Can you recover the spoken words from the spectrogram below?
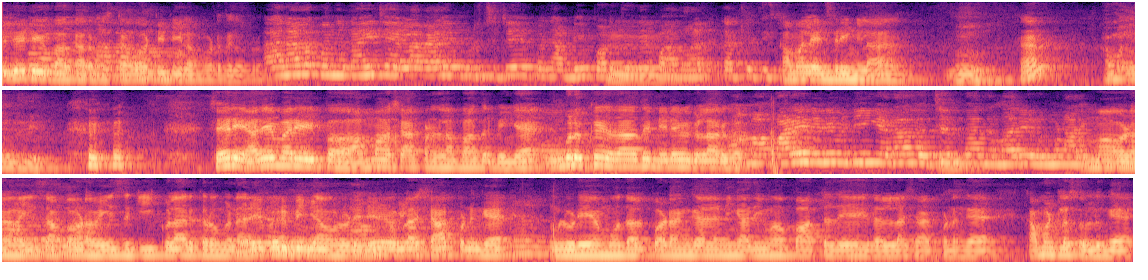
விஜய் டிவி பார்க்க ஆரம்பிச்சிட்ட ஓடிடி எல்லாம் போட்டதுக்கு அப்புறம் அதனால கொஞ்சம் நைட்ல எல்லா வேலையும் முடிச்சிட்டு கொஞ்சம் அப்படியே படுத்துட்டே பார்க்கலாம்னு கட்டில தூக்கி கமல் என்ட்ரிங்களா? கமல் சரி அதே மாதிரி இப்போ அம்மா ஷேர் பண்ணதெல்லாம் பார்த்துருப்பீங்க. உங்களுக்கு ஏதாவது நினைவுகள்லாம் இருக்கும்? ஆமா பழைய நினைவு நீங்க ஏதாவது வச்சிருந்தா அந்த மாதிரி ரொம்ப நாளைக்கு அம்மாவோட வயசு அப்பாவோட வயசுக்கு ஈக்குவலாக இருக்கிறவங்க நிறைய பேர் இருப்பீங்க. அவங்களுடைய நினைவுகள்லாம் ஷேர் பண்ணுங்க. உங்களுடைய முதல் படங்கள் நீங்கள் அதிகமாக பார்த்தது இதெல்லாம் ஷேர் பண்ணுங்க. கமெண்ட்ல சொல்லுங்க.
